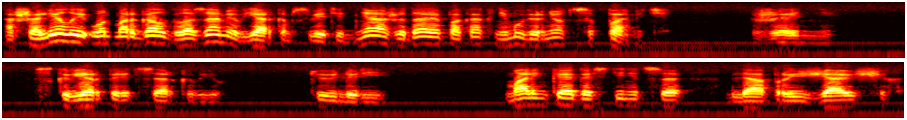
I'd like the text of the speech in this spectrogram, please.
Ошалелый он моргал глазами в ярком свете дня, ожидая, пока к нему вернется память. Женни. Сквер перед церковью. Тюильри. Маленькая гостиница для проезжающих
